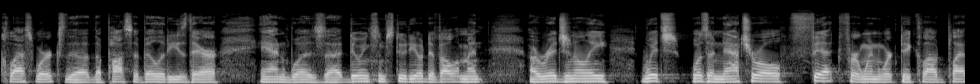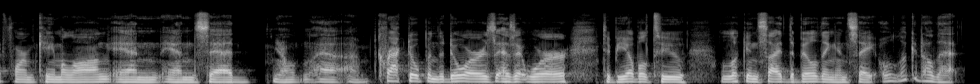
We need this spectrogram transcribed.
ClassWorks, the the possibilities there, and was uh, doing some studio development originally, which was a natural fit for when Workday Cloud Platform came along and and said, you know, uh, um, cracked open the doors, as it were, to be able to look inside the building and say, oh, look at all that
